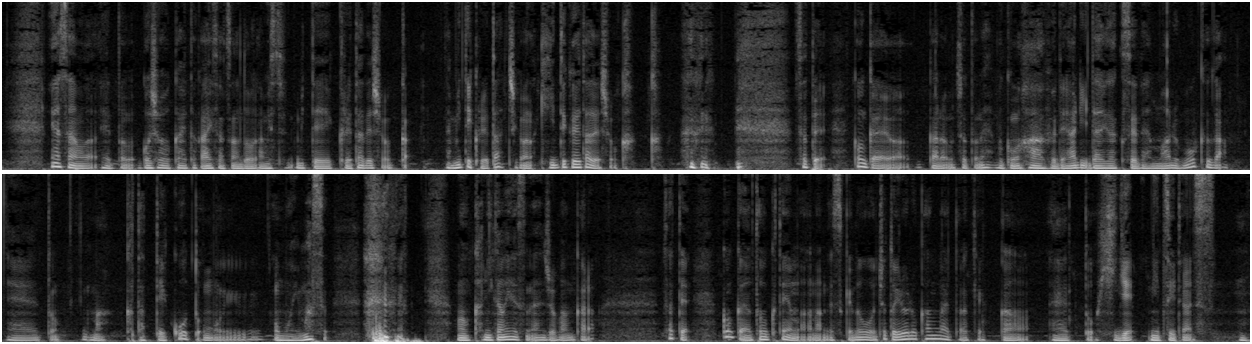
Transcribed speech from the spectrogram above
皆さんは、えっ、ー、と、ご紹介とか挨拶の動画見見てくれたでしょうか？見てくれた？違うな。聞いてくれたでしょうか？さて、今回はからもちょっとね、僕もハーフであり、大学生でもある僕が、えっ、ー、と、まあ、語っていこうと思い、思います。もうカミカミですね、序盤から。さて今回のトークテーマなんですけどちょっといろいろ考えた結果えっ、ー、とヒゲについてなんです、うん、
